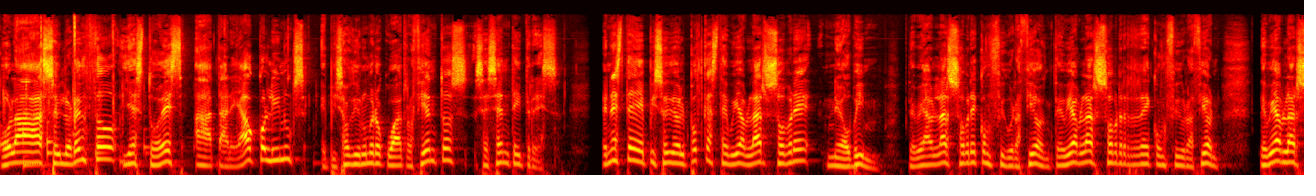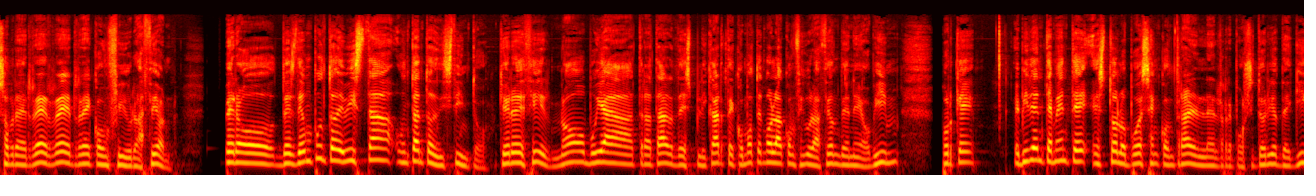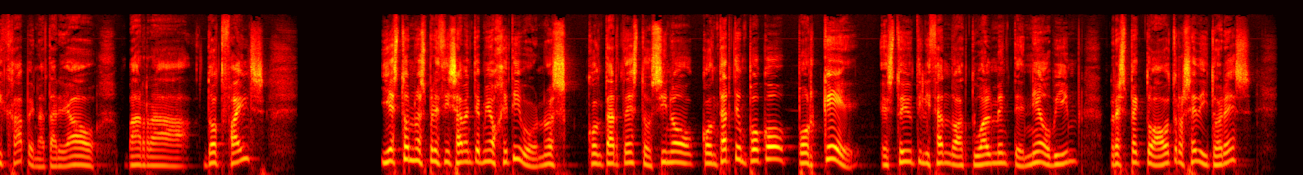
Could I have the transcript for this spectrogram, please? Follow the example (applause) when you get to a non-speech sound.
Hola, soy Lorenzo y esto es Atareado con Linux, episodio número 463. En este episodio del podcast te voy a hablar sobre Neobim, te voy a hablar sobre configuración, te voy a hablar sobre reconfiguración, te voy a hablar sobre re-re-reconfiguración. Pero desde un punto de vista un tanto distinto. Quiero decir, no voy a tratar de explicarte cómo tengo la configuración de Neobim, porque evidentemente esto lo puedes encontrar en el repositorio de GitHub, en atareado barra .files, y esto no es precisamente mi objetivo, no es contarte esto, sino contarte un poco por qué estoy utilizando actualmente NeoBeam respecto a otros editores,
